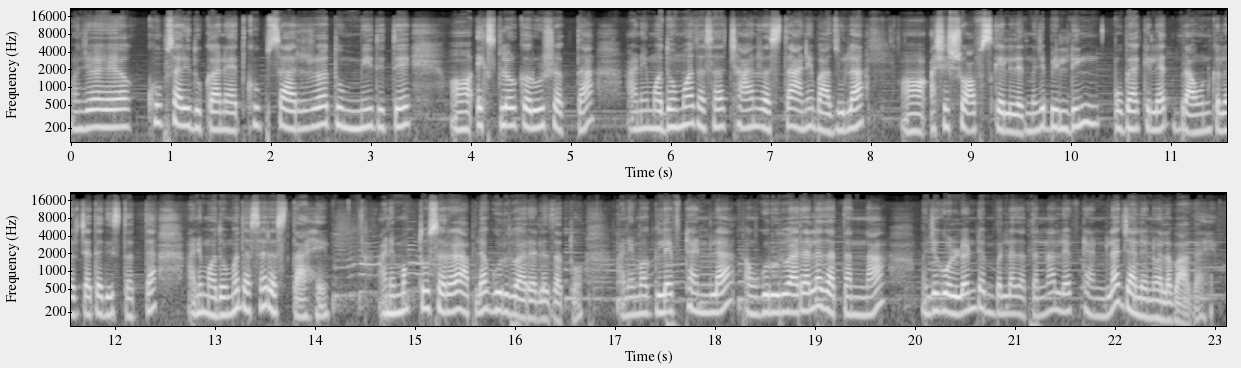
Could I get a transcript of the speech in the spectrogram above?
म्हणजे खूप सारी दुकानं आहेत खूप सारं तुम्ही तिथे एक्सप्लोर करू शकता. आणि मधोमध असा छान रस्ता आणि बाजूला असे शॉप्स केलेले आहेत. म्हणजे बिल्डिंग उभ्या केल्या आहेत ब्राऊन कलरच्या त्या दिसतात त्या. आणि मधोमध असा रस्ता आहे. आणि मग तो सरळ आपल्या गुरुद्वाऱ्याला जातो. आणि मग लेफ्ट हँडला गुरुद्वाऱ्याला जाताना म्हणजे गोल्डन टेम्पलला जाताना लेफ्ट हँडला जालियनवाला बाग आहे.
